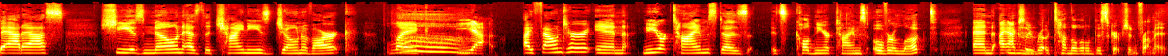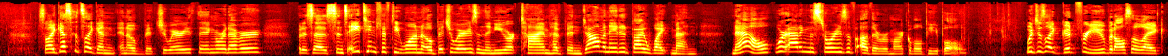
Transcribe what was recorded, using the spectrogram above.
badass. She is known as the Chinese Joan of Arc. Like, yeah. I found her in New York Times does it's called New York Times Overlooked and I actually wrote down the little description from it. So I guess it's like an, an obituary thing or whatever. But it says since 1851, obituaries in the New York Times have been dominated by white men. Now we're adding the stories of other remarkable people, which is like good for you, but also like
